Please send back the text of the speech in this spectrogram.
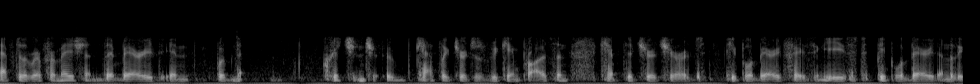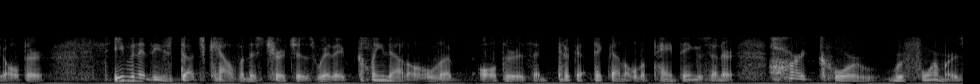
after the Reformation. They're buried in Christian Catholic churches became Protestant, kept the churchyards. People are buried facing east. People are buried under the altar even in these Dutch Calvinist churches where they've cleaned out all the altars and took take down all the paintings and are hardcore reformers,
